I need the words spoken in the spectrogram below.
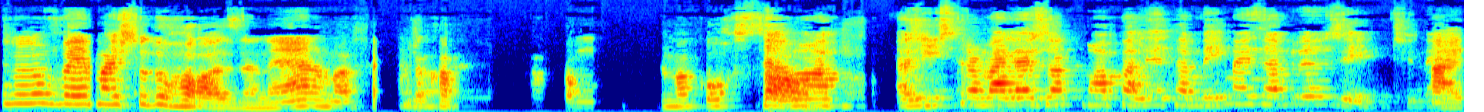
a gente não vê mais tudo rosa, né? Uma festa com uma cor só. Então, a gente trabalha já com uma paleta bem mais abrangente, né?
